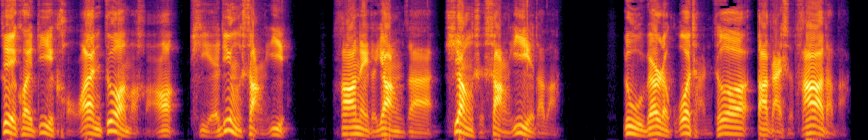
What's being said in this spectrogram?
这块地口岸这么好，铁定上亿。他那个样子像是上亿的吧？路边的国产车大概是他的吧？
